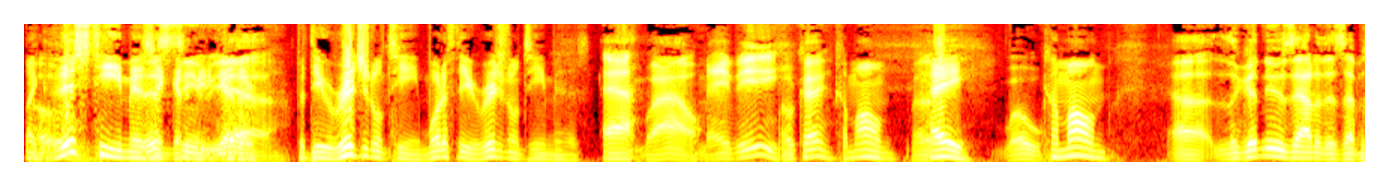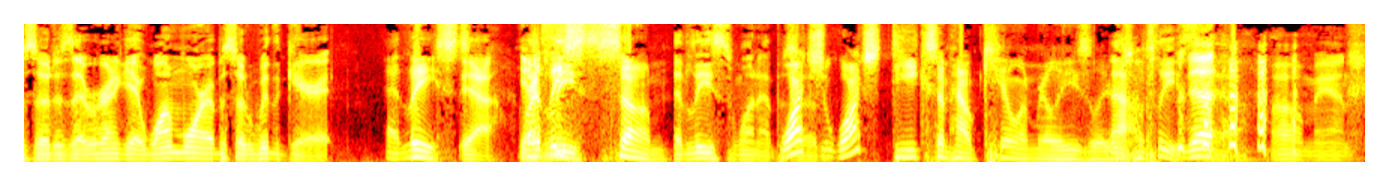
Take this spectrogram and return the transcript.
like Oh, this team, isn't this going to be together. yeah. But the original team. What if the original team is? yeah Wow. maybe Okay. Come on, Uh, hey, Whoa. come on. Uh, the good news out of this episode is that we're going to get one more episode with Garrett. At least, Yeah. or at, at least, least. some. At least one episode. Watch, watch Deke somehow kill him really easily. Or No, something. please. Yeah. Yeah. Oh man.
